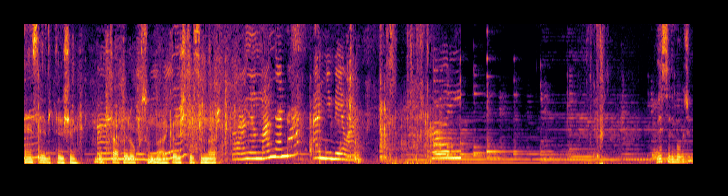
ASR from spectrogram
En sevdikleri şey. Böyle kitapları okusunlar, karıştırsınlar. Ne istedin babacığım?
